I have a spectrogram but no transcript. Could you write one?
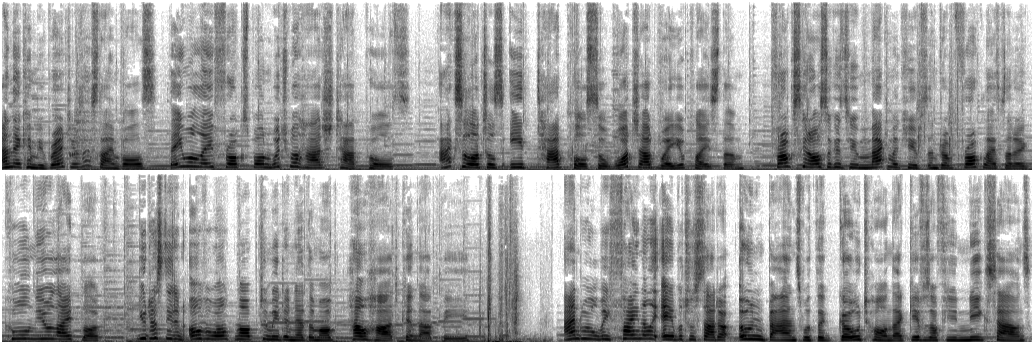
And they can be bred using slime balls. They will lay frog spawn which will hatch tadpoles. Axolotls eat tadpoles, so watch out where you place them. Frogs can also consume magma cubes and drop frog lights that are a cool new light block. You just need an overworld mob to meet a nether mob. How hard can that be? And we will be finally able to start our own bands with the goat horn that gives off unique sounds.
